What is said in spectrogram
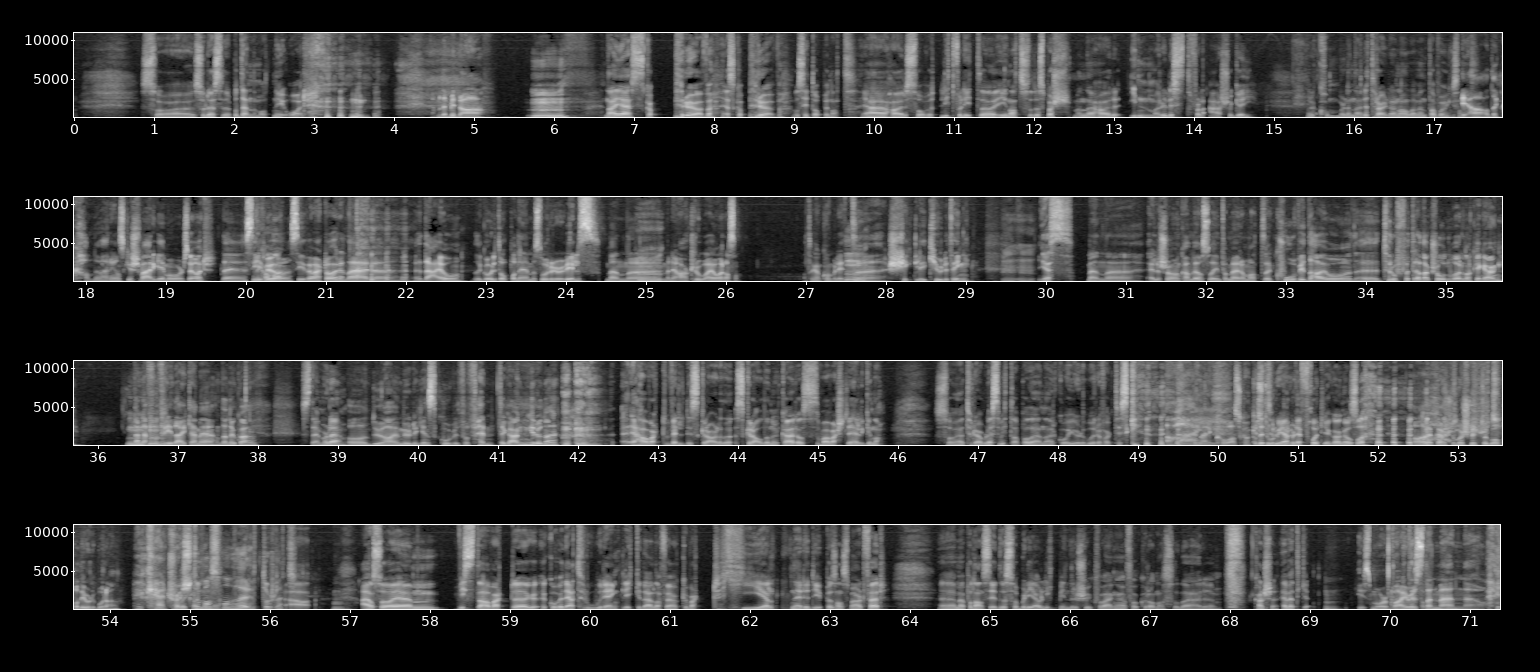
Så, så løser vi det på denne måten i år. Ja, men det blir bra. Nei, jeg skal prøve. Jeg skal prøve å sitte oppe i natt. Jeg har sovet litt for lite i natt, så det spørs. Men jeg har innmari lyst, for det er så gøy. Når det kommer den der traileren alle har venta på. ikke sant? Ja, og det kan jo være en ganske svær Game Awards i år. Det sier, Det vi, jo, det. sier vi hvert år. Det er, eh, det er jo Det går litt opp og ned med store reveals, men, eh, Mhm. men jeg har troa i år, altså. At det kan komme litt Mm. uh, skikkelig kule ting. Yes. Men uh, ellers så kan vi også informere om at covid har jo uh, truffet redaksjonen vår nok en gang. Det er derfor Frida ikke er med denne uka. Stemmer det. Og du har jo muligens covid for femte gang, Rune. Jeg har vært veldig skral, skral denne uka her, og var verst i helgen. da. Så jeg tror jeg ble smitta på det NRK-julebordet, faktisk. Ah, NRK altså, kan Og ikke det tror jeg ble forrige gang også. Ah, det er Kanskje du må slutte å gå på de juleborda? You can't trust ja, them, man, altså. Rett og slett. Ja. Nei, altså, em, hvis det har vært eh, covid Jeg tror egentlig ikke det, da, for jeg har ikke vært helt nede i dypet, sånn som jeg har vært før. Eh, men på den annen side så blir jeg jo litt mindre sjuk for hver gang jeg får korona, så det er eh, kanskje Jeg vet ikke. He's more virus than man now.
